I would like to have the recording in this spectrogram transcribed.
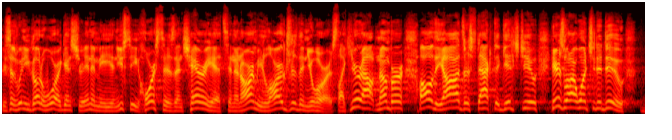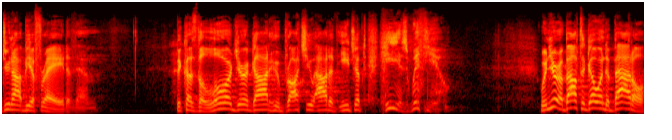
He says, when you go to war against your enemy and you see horses and chariots and an army larger than yours, like you're outnumbered, all the odds are stacked against you, here's what I want you to do do not be afraid of them. Because the Lord your God who brought you out of Egypt, he is with you. When you're about to go into battle,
